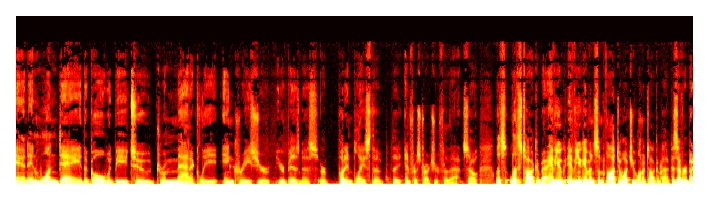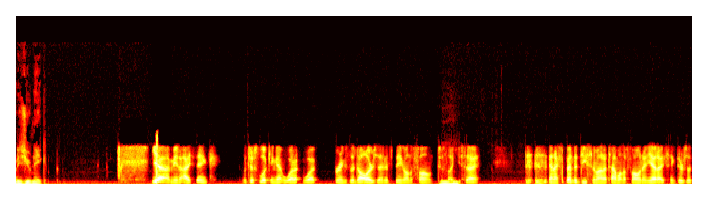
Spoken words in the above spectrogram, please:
And in one day, the goal would be to dramatically increase your, your business or put in place the, the infrastructure for that. So let's let's talk about. Have you have you given some thought to what you want to talk about? Because everybody's unique. Yeah, I mean, I think just looking at what what brings the dollars in, it's being on the phone, just like you say. and I spend a decent amount of time on the phone, and yet I think there's a,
